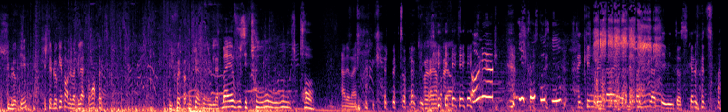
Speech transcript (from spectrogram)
Je suis bloqué. J'étais bloqué par le glaçon en fait. Je pouvais pas monter à cause du glaçon. Bah, vous, c'est tout. Putain. Ah dommage. Calme-toi, rien faire. Oh non Il cru ce coup-ci c'est qu'une bêta et c'est pas du classé, Mintos. Calme-toi.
